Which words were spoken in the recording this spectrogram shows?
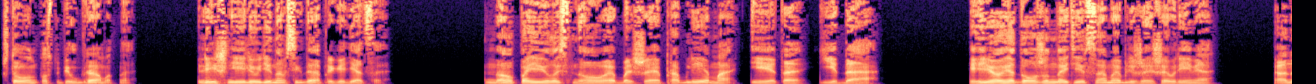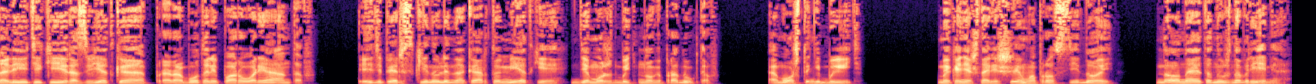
что он поступил грамотно. Лишние люди нам всегда пригодятся. Но появилась новая большая проблема, и это еда. Ее я должен найти в самое ближайшее время. Аналитики и разведка проработали пару вариантов, и теперь скинули на карту метки, где может быть много продуктов, а может и не быть. Мы, конечно, решим вопрос с едой, но на это нужно время.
